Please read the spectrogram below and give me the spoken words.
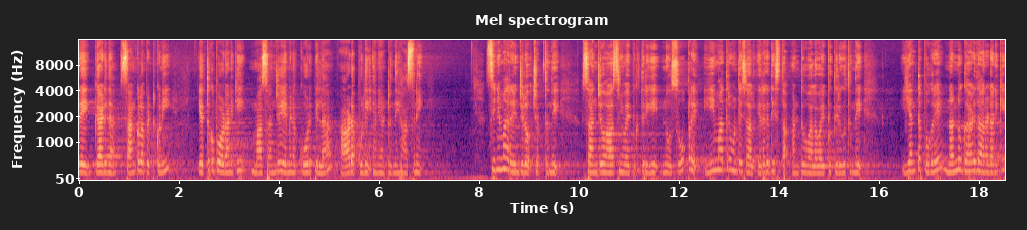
రే గాడిద సంకలో పెట్టుకుని ఎత్తుకుపోవడానికి మా సంజు ఏమైనా కోడిపిల్ల ఆడపులి అని అంటుంది హాసిని. సినిమా రేంజ్లో చెప్తుంది సంజు హాసిని వైపుకు తిరిగి నువ్వు సూపరే ఈ మాత్రం ఉంటే చాలు ఎరగదీస్తా అంటూ వాళ్ళ వైపు తిరుగుతుంది. ఎంత పొగరే నన్ను గాడిద అనడానికి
